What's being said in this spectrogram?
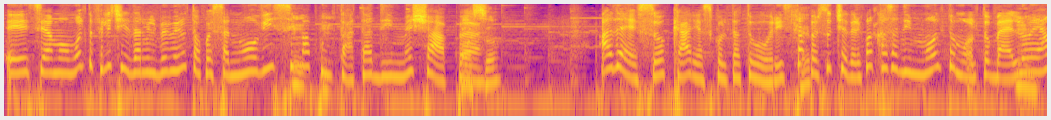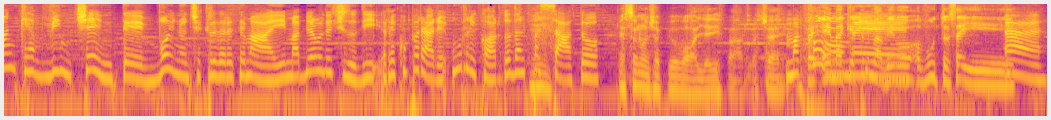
E siamo molto felici di darvi il benvenuto a questa nuovissima Mm. puntata di Meshup. Posso? Adesso, cari ascoltatori, sta per succedere qualcosa di molto molto bello Mm. e anche avvincente. Voi non ci crederete mai, ma abbiamo deciso di recuperare un ricordo dal Mm. passato. Adesso non c'ho più voglia di farlo. Cioè. Ma Eh, ma che come? prima avevo avuto, sai... Eh.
